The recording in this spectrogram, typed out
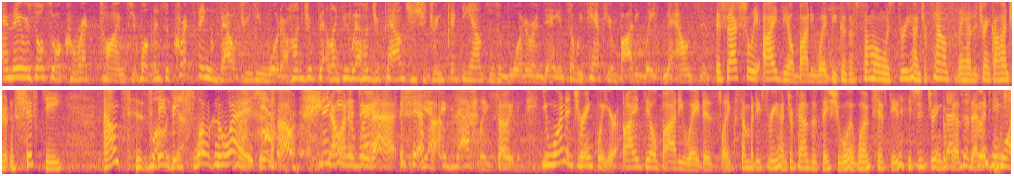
and there is also a correct time to. Well, there's a correct thing about drinking water. 100, pa- like if you weigh 100 pounds, you should drink 50 ounces of water a day. It's always half your body weight in ounces. It's actually ideal body weight because if someone was 300 pounds and they had to drink 150 ounces, Well, they'd be yeah. floating away. You know, you don't want to do that. raft. Yeah, exactly. So you want to drink what your ideal body weight is. Like somebody 300 pounds, if they should weigh 150, they should drink That's about a good 75.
